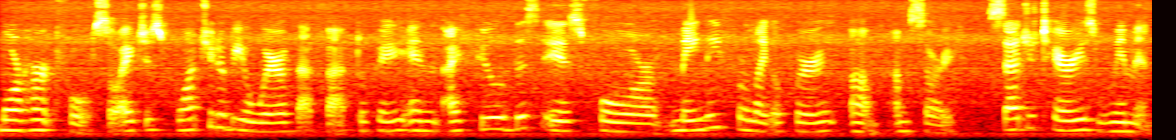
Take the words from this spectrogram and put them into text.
more hurtful. So I just want you to be aware of that fact, okay? And I feel this is for mainly for like Aquarius. Um, I'm sorry, Sagittarius women.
